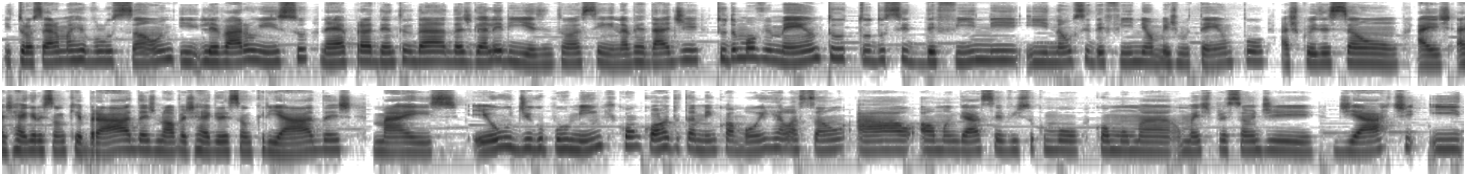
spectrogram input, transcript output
e trouxeram uma revolução e levaram isso, né, para dentro da- das galerias. Então, assim, na verdade, tudo movimento, tudo se define e não se define ao mesmo tempo. As coisas são, as, as regras são quebradas, novas regras são criadas, mas eu digo por mim que concordo também com a Mo em relação ao, ao mangá ser visto como, como uma, uma expressão de, de arte e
